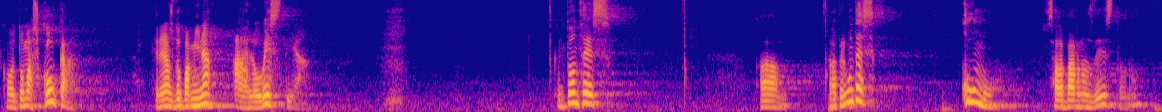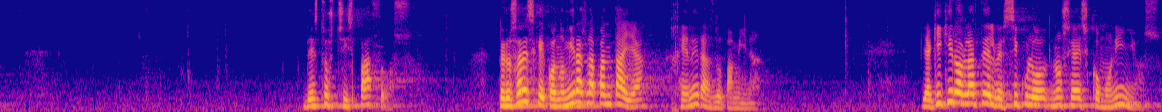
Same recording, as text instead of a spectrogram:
Cuando tomas coca, generas dopamina a lo bestia. Entonces, ah, la pregunta es, ¿cómo salvarnos de esto? De estos chispazos. Pero sabes que cuando miras la pantalla, generas dopamina. Y aquí quiero hablarte del versículo, no seáis como niños.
